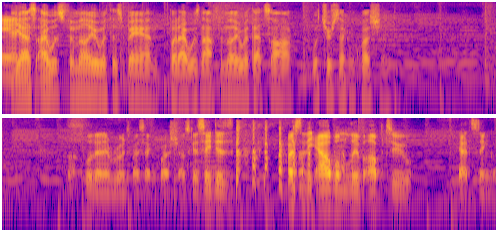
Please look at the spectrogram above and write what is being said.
And yes, I was familiar with this band, but I was not familiar with that song. What's your second question? well, then it ruins my second question. I was going to say, does the rest of the album live up to that single?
